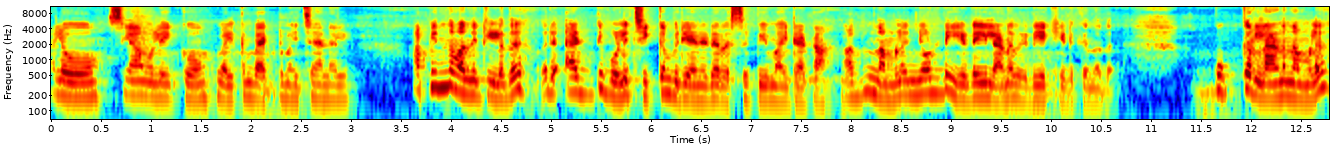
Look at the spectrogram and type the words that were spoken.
ഹലോ അസ്സാം വലൈക്കും welcome back to my channel. അപ്പോൾ ഇന്ന് വന്നിട്ടുള്ളത് ഒരു അടിപൊളി ചിക്കൻ ബിരിയാണിയുടെ റെസിപ്പിയുമായിട്ടാട്ടാ. അതും നമ്മൾ ഞൊടി ഇടയിലാണ് റെഡിയാക്കി എടുക്കുന്നത്. കുക്കറിലാണ് നമ്മൾ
